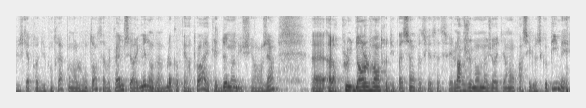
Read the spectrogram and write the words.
jusqu'à preuve du contraire, pendant longtemps, ça va quand même se régler dans un bloc opératoire avec les deux mains du chirurgien. Alors plus dans le ventre du patient parce que ça se fait largement majoritairement par celluloscopie, mais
